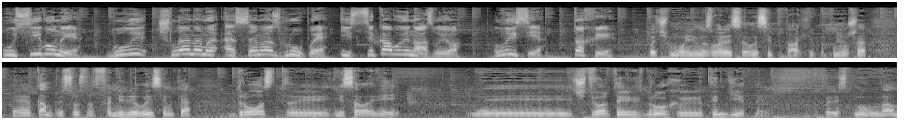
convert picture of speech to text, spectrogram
Усі вони були членами смс-групи із цікавою назвою Лисі Птахи. Почему они назвались лысые птахи? Потому что э, там присутствуют фамилии Лысенко, Дрозд э, и Соловей. И четвертый их друг э, Тендитный. То есть, ну, нам,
